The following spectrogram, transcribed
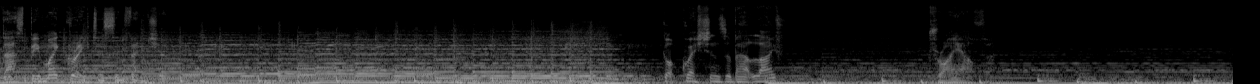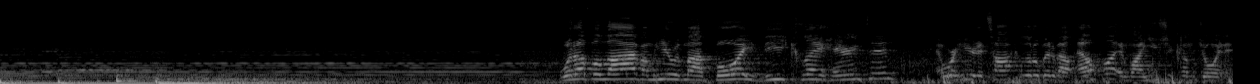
that's been my greatest adventure. Questions about life? Try Alpha. What up, Alive? I'm here with my boy, the Clay Harrington, and we're here to talk a little bit about Alpha and why you should come join it.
